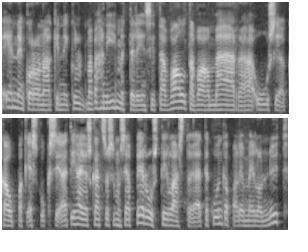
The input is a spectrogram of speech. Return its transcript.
ennen koronaakin, niin kyllä mä vähän ihmettelin sitä valtavaa määrää uusia kauppakeskuksia. Että ihan jos katsoo semmoisia perustilastoja, että kuinka paljon meillä on nyt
